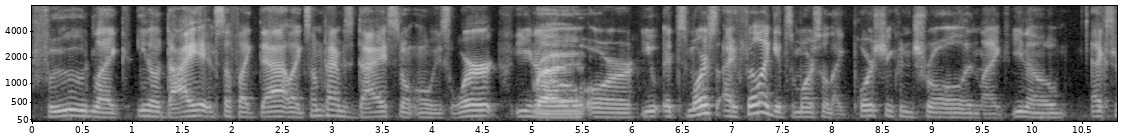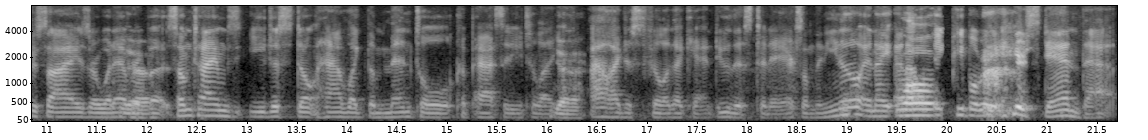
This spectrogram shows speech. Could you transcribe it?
food like you know diet and stuff like that. Like sometimes diets don't always work. You know Right. or you it's more I feel like it's more so like portion control and like you know exercise or whatever Yeah. but sometimes you just don't have like the mental capacity to like Yeah. oh i just feel like i can't do this today or something you know and i, and I don't think people really understand that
